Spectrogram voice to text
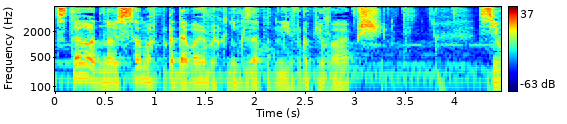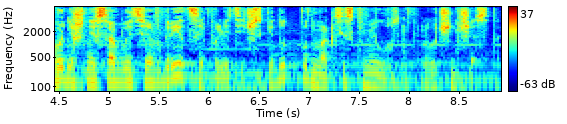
стала одной из самых продаваемых книг в Западной Европе вообще. Сегодняшние события в Греции политически идут под марксистскими лозунгами очень часто.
